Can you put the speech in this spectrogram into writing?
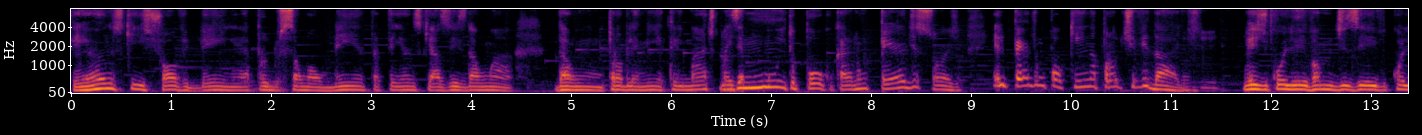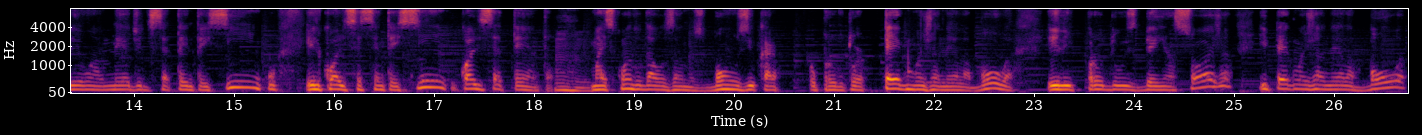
Tem anos que chove bem, a produção aumenta, tem anos que às vezes dá uma dá um probleminha climático, mas é muito pouco, o cara não perde soja. Ele perde um pouquinho na produtividade. Uhum. Em vez de colher, vamos dizer, colher uma média de 75, ele colhe 65, colhe 70. Uhum. Mas quando dá os anos bons e o cara o produtor pega uma janela boa, ele produz bem a soja e pega uma janela boa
